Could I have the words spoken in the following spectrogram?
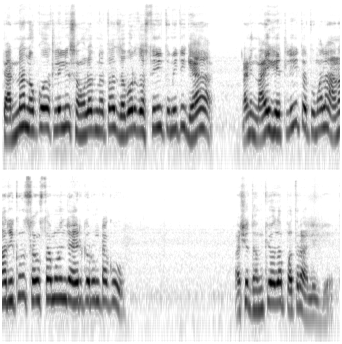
त्यांना नको असलेली संलग्नता जबरदस्तीने तुम्ही ती घ्या. आणि नाही घेतली तर तुम्हाला अनाधिकृत संस्था म्हणून जाहीर करून टाकू. अशी धमकीवजा पत्र आलेली आहेत.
